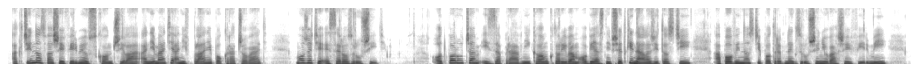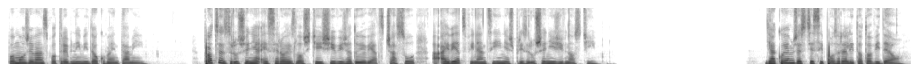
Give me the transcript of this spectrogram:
Ak činnosť vašej firmy už skončila a nemáte ani v pláne pokračovať, môžete SRO zrušiť. Odporúčam ísť za právnikom, ktorý vám objasní všetky náležitosti a povinnosti potrebné k zrušeniu vašej firmy, pomôže vám s potrebnými dokumentami. Proces zrušenia SRO je zložitejší, vyžaduje viac času a aj viac financií než pri zrušení živnosti. Ďakujem, že ste si pozreli toto video.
